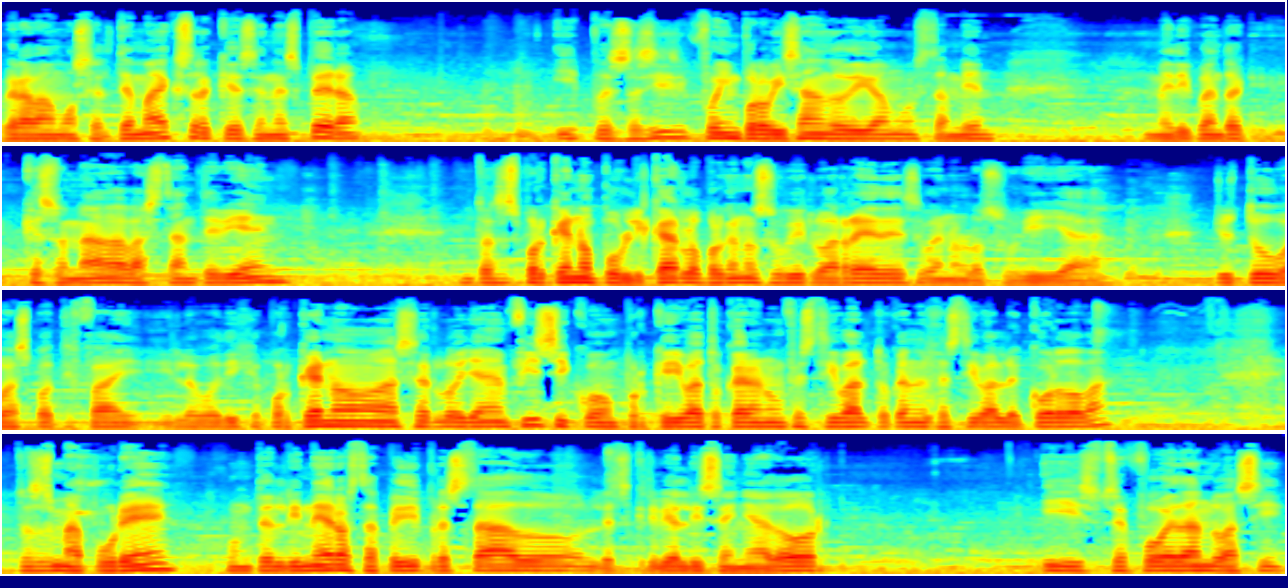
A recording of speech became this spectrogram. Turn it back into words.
Grabamos el tema extra que es en espera y pues así fue improvisando, digamos, también me di cuenta que sonaba bastante bien. Entonces, ¿por qué no publicarlo? ¿Por qué no subirlo a redes? Bueno, lo subí a YouTube, a Spotify y luego dije, ¿por qué no hacerlo ya en físico? Porque iba a tocar en un festival, tocar en el Festival de Córdoba. Entonces me apuré, junté el dinero, hasta pedí prestado, le escribí al diseñador y se fue dando así.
